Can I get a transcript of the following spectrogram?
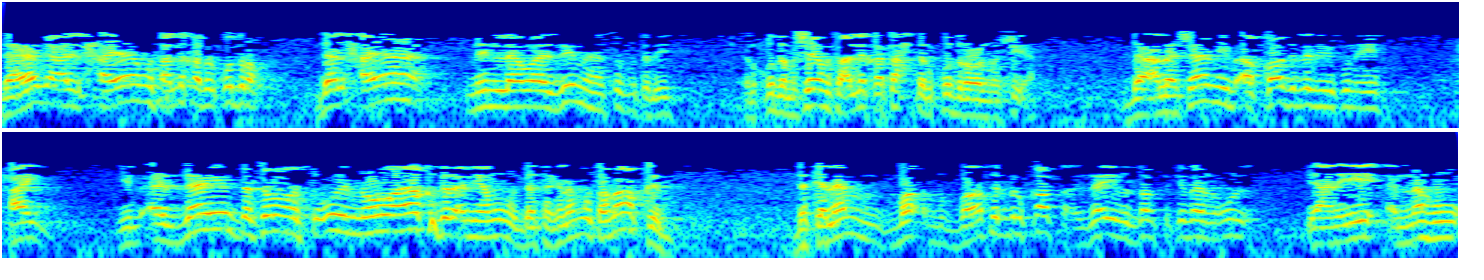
ده يجعل الحياة متعلقة بالقدرة. ده الحياة من لوازمها صفة الايه القدرة مش هي متعلقة تحت القدرة والمشيئة. ده علشان يبقى قادر لازم يكون إيه؟ حي. يبقى إزاي أنت تقعد تقول إن هو يقدر أن يموت؟ ده كلام متناقض. ده كلام باطل بالقطع. زي بالظبط كده نقول يعني إيه؟ أنه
